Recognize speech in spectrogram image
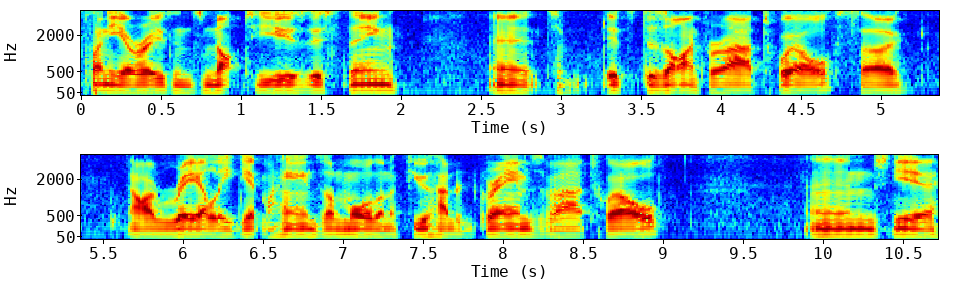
plenty of reasons not to use this thing. And it's, it's designed for R12 so I rarely get my hands on more than a few hundred grams of R12 and yeah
